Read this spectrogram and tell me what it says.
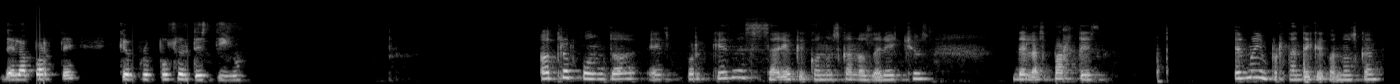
de la parte que propuso el testigo. Otro punto es por qué es necesario que conozcan los derechos de las partes. Es muy importante que conozcan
